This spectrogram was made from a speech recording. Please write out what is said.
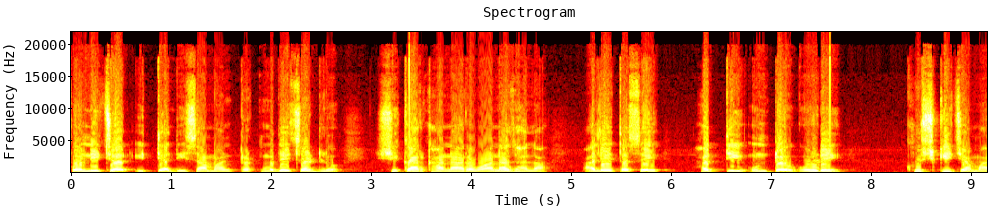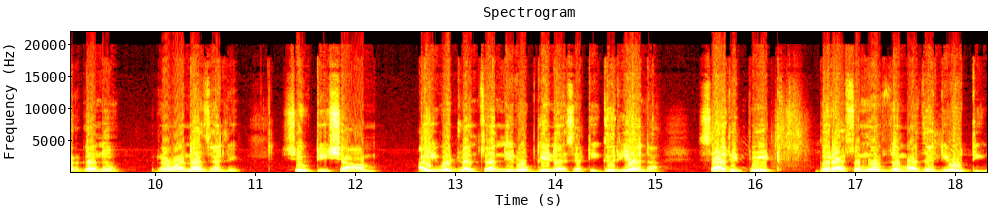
फर्निचर इत्यादी सामान ट्रकमध्ये चढलं. शिकारखाना रवाना झाला. आले तसे हत्ती उंट घोडे खुशकीच्या मार्गानं रवाना झाले. शेवटी श्याम आई वडिलांचा निरोप घेण्यासाठी घरी आला. सारी पेठ घरासमोर जमा झाली होती.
